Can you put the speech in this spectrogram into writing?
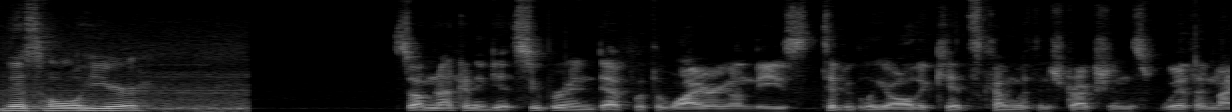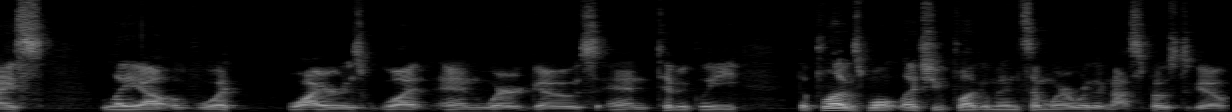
this hole here. So I'm not going to get super in depth with the wiring on these. Typically all the kits come with instructions with a nice layout of what wire is what and where it goes. And typically the plugs won't let you plug them in somewhere where they're not supposed to go.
